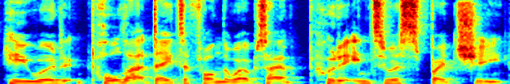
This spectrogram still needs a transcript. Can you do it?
he would pull that data from the website and put it into a spreadsheet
